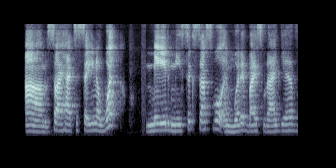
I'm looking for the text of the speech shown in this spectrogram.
Um, so I had to say, you know, what made me successful and what advice would I give?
